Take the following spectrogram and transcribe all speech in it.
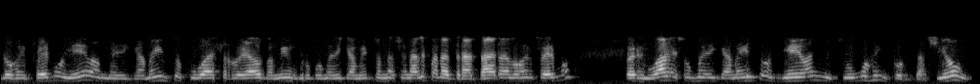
los enfermos llevan medicamentos. Cuba ha desarrollado también un grupo de medicamentos nacionales para tratar a los enfermos, pero igual esos medicamentos llevan insumos de importación.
